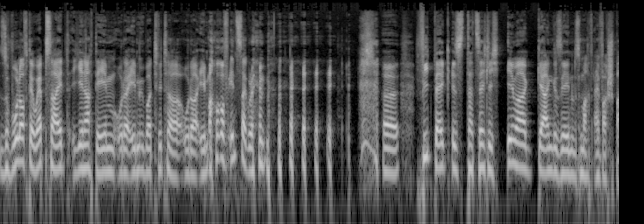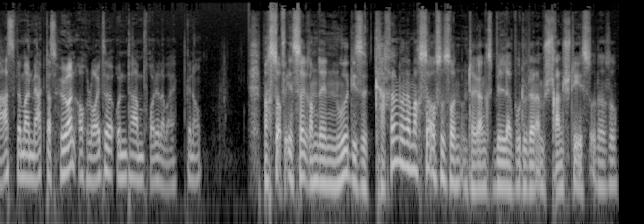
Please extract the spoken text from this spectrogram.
Sowohl auf der Website, je nachdem, oder eben über Twitter oder eben auch auf Instagram. äh, Feedback ist tatsächlich immer gern gesehen und es macht einfach Spaß, wenn man merkt, das hören auch Leute und haben Freude dabei. Genau. Machst du auf Instagram denn nur diese Kacheln oder machst du auch so Sonnenuntergangsbilder, wo du dann am Strand stehst oder so?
